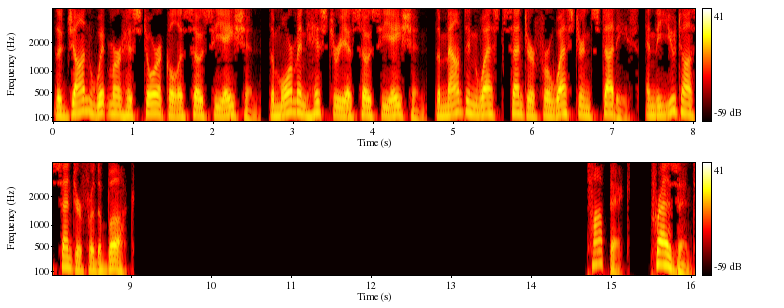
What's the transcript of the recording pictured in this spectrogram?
the John Whitmer Historical Association, the Mormon History Association, the Mountain West Center for Western Studies, and the Utah Center for the Book. Present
